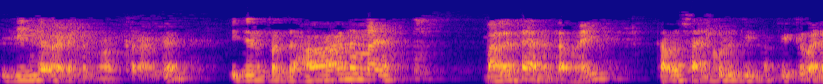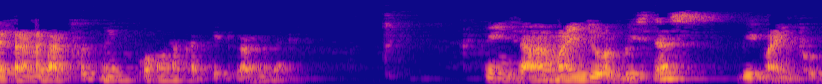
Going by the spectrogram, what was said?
ඉදින්ද වැඩ කරනවත් කරන්න. ඉතින් ප්‍රධානම බලපෑම තමයි තව සයිකොලොජිකල් එක වැඩ කරන්න ගත්තොත් මේක කොහොමද කරන්නේ කරන්න බෑ. ඒ නිසා mind your business, be mindful.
